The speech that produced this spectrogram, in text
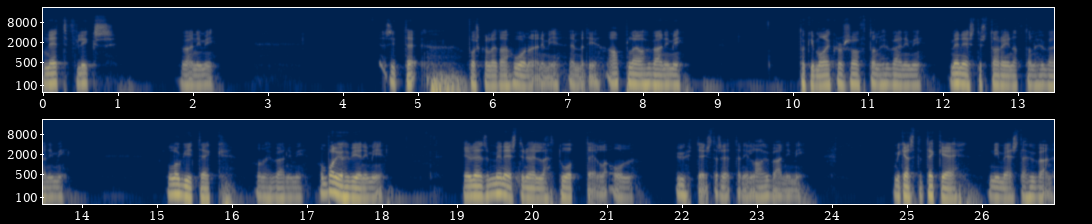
Netflix, hyvä nimi. Sitten voisiko olla jotain huonoja nimiä, en mä tiedä. Apple on hyvä nimi. Toki Microsoft on hyvä nimi. Menestystarinat on hyvä nimi. Logitech on hyvä nimi. On paljon hyviä nimiä. Ja yleensä menestyneillä tuotteilla on yhteistä se, että niillä on hyvä nimi. Mikä sitten tekee nimestä hyvän.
